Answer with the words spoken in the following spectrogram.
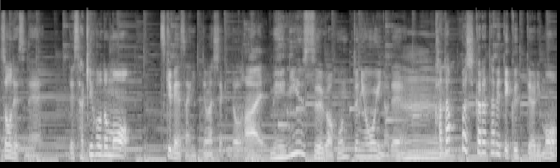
そうですね。で先ほども月兵衛さん言ってましたけど、はい。メニュー数が本当に多いので、片っ端から食べていくってよりも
